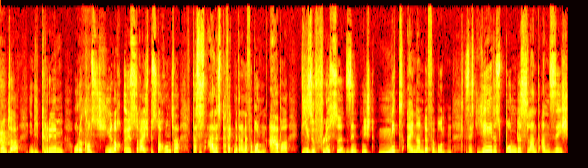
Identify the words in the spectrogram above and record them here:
runter in die Krim oder kommst hier nach Österreich bis da runter. Das ist alles perfekt miteinander verbunden. Aber diese Flüsse sind nicht miteinander verbunden. Das heißt, jedes Bundesland an sich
